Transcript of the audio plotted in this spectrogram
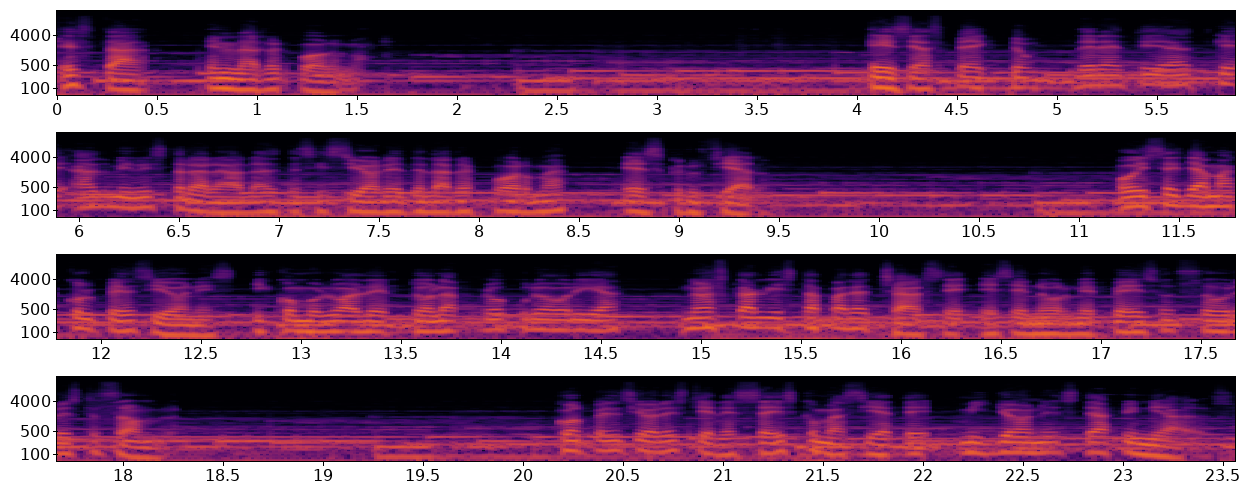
está en la reforma. Ese aspecto de la entidad que administrará las decisiones de la reforma es crucial. Hoy se llama Colpensiones y como lo alertó la Procuraduría, no está lista para echarse ese enorme peso sobre estos hombros. Colpensiones tiene 6,7 millones de afiliados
